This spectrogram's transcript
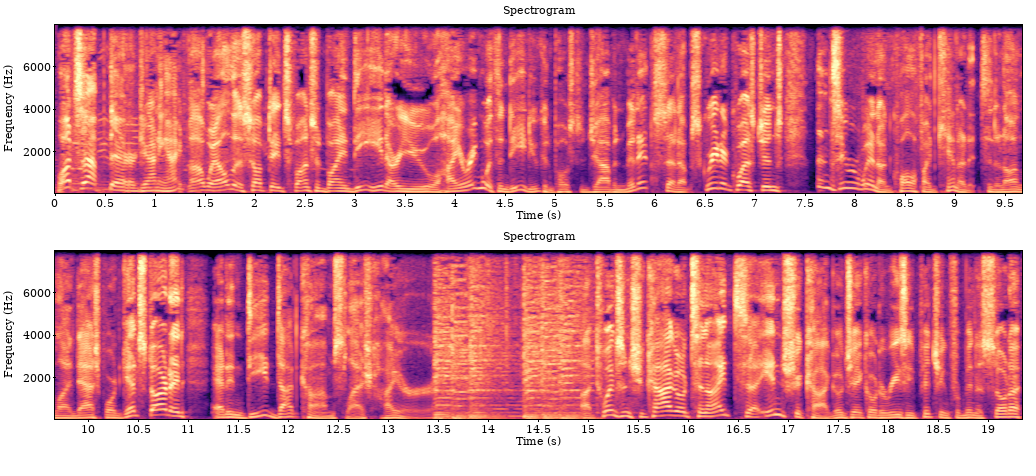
What's up there, Johnny Hite? Uh, well, this update sponsored by Indeed. Are you hiring with Indeed? You can post a job in minutes, set up screener questions, then zero in on qualified candidates in an online dashboard. Get started at Indeed.com slash hire. Uh, Twins in Chicago tonight. Uh, in Chicago, Jake Odorizzi pitching for Minnesota.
